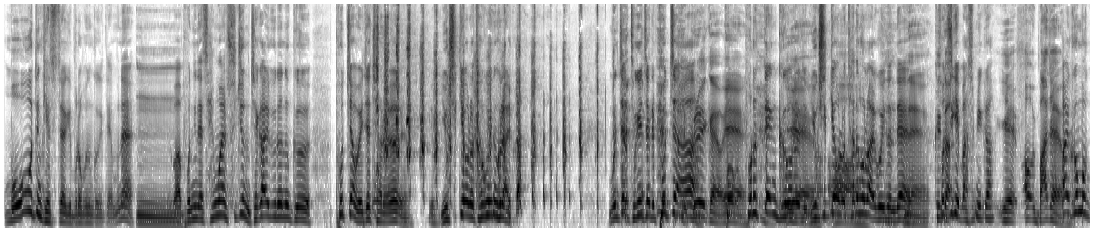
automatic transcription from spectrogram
모든 게스트에게 물어보는 거기 때문에 음. 와, 본인의 생활 수준 제가 알기로는 그 포자 외제차를 60개월로 타고 있는 걸 알고 문자 두 개짜리 포자 그러니까요, 예. 포, 르땡 그거를 예. 60개월로 어. 타는 걸로 알고 있는데 네. 그러니까- 솔직히 맞습니까? 예, 어, 맞아요. 아니 그뭐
